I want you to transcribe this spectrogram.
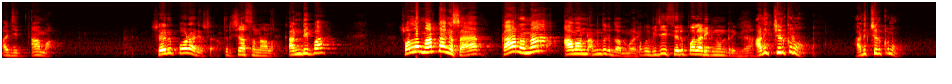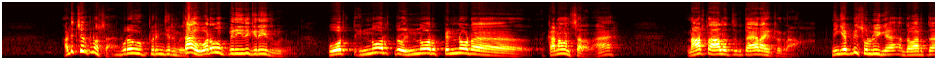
அஜித். ஆமாம் செருப்போடு அடி சார். த்ரிஷா சொன்னாலும். கண்டிப்பாக சொல்ல மாட்டாங்க சார். காரணம்னா அவன் நடந்துக்கிட்டு அந்த மாதிரி. அப்ப விஜய் செருப்பால் அடிக்கணும்ன்றீங்களா? அடிச்சிருக்கணும். அடிச்சிருக்கணும். அடிச்சிருக்கணும் சார். உறவு பிரிஞ்சிருமே சார் உறவு பிரியுது கிரியுது. ஒரு இன்னொருத்தர் இன்னொரு பெண்ணோட கணவன் சார் அவன். நாட்டை ஆளத்துக்கு தயாராகிட்டு இருக்கிறான். நீங்கள் எப்படி சொல்லுவீங்க அந்த வார்த்தை?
